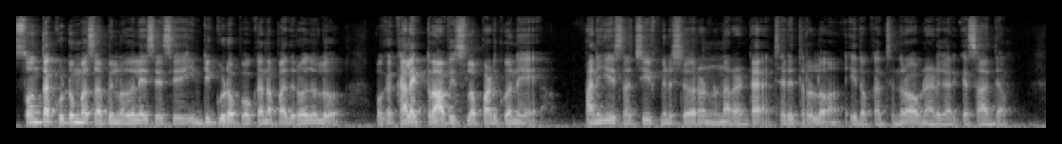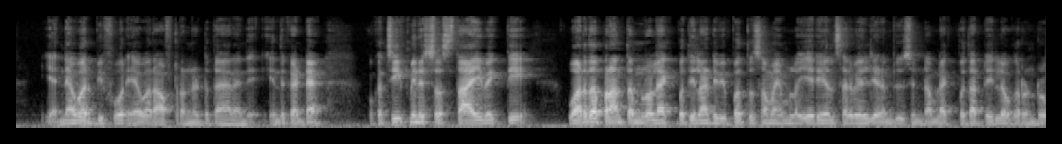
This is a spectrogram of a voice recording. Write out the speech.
సొంత కుటుంబ సభ్యులను వదిలేసేసి ఇంటికి కూడా పోకన్నా పది రోజులు ఒక కలెక్టర్ ఆఫీస్లో పడుకొని పనిచేసిన చీఫ్ మినిస్టర్ ఎవరైనా ఉన్నారంటే చరిత్రలో ఇది ఒక చంద్రబాబు నాయుడు గారికి సాధ్యం. నెవర్ బిఫోర్ ఎవర్ ఆఫ్టర్ అన్నట్టు తయారైంది. ఎందుకంటే ఒక చీఫ్ మినిస్టర్ స్థాయి వ్యక్తి వరద ప్రాంతంలో లేకపోతే ఇలాంటి విపత్తు సమయంలో ఏరియల్ సర్వేలు చేయడం చూసింటాం. లేకపోతే అటు వెళ్ళి ఒక రెండు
